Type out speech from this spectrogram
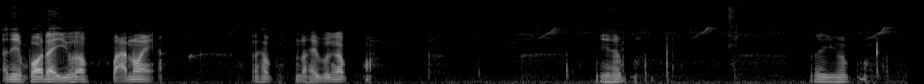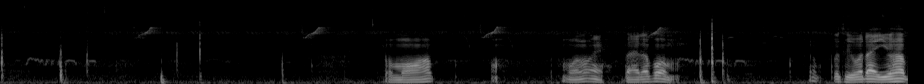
อันนี้พอได้อยู่ครับปลาน้อยนะครับเราให้เบิ่งครับนี่ครับได้อยู่ครับปลาหมอครับหมอน้อยตายแล้วพ่อ ครับก็ถือว่าได้อยู่ครับ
